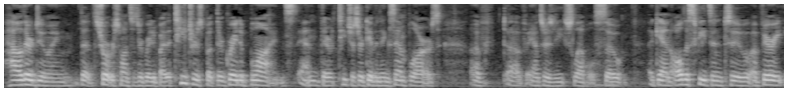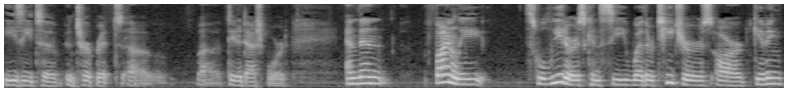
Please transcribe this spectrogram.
how they're doing. The short responses are graded by the teachers, but they're graded blinds, and their teachers are given exemplars of, of answers at each level. So again, all this feeds into a very easy to interpret uh, uh, data dashboard. And then finally, school leaders can see whether teachers are giving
